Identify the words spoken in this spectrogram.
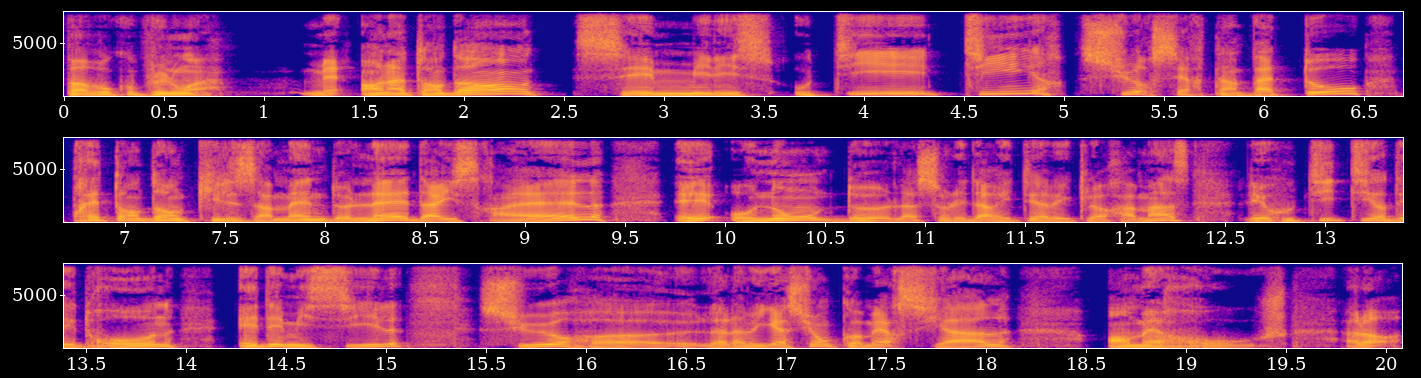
pas beaucoup plus loin. Mais en attendant, ces milices outils tirent sur certains bateaux, prétendant qu'ils amènent de l'aide à Israël, et au nom de la solidarité avec le Hamas, les Houthis tirent des drones et des missiles sur euh, la navigation commerciale en mer Rouge. Alors,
